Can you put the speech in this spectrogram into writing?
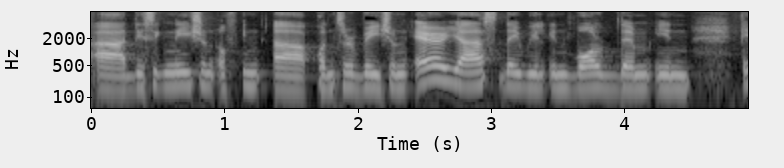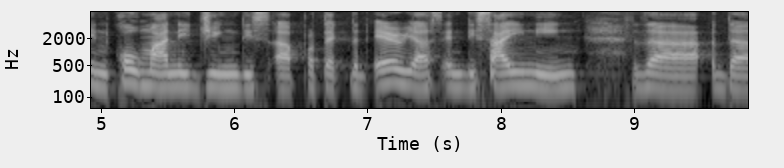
uh, designation of in, uh, conservation areas. They will involve them in, in co-management managing these uh, protected areas and designing the, the,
